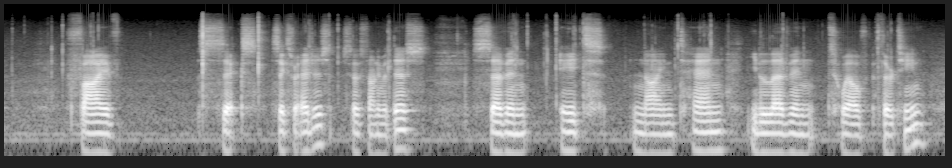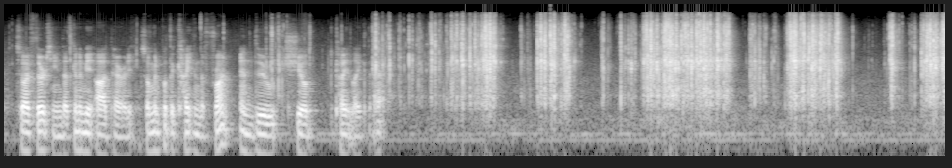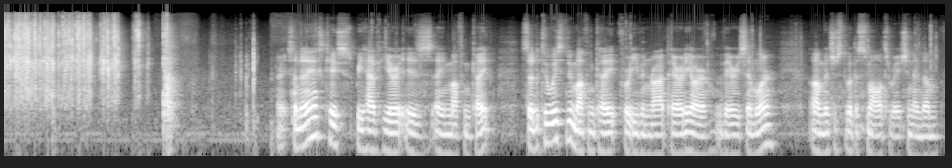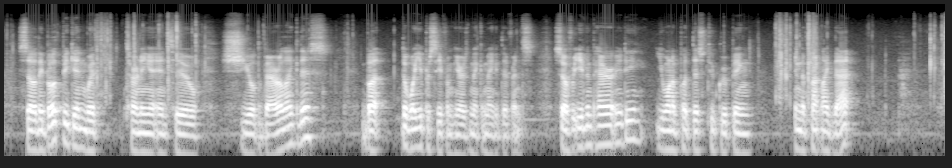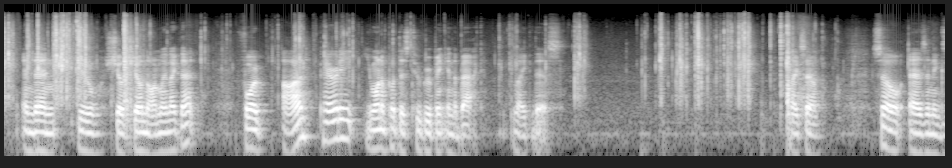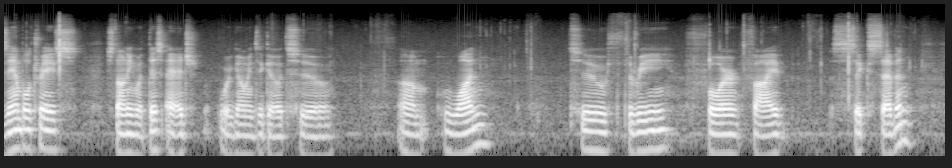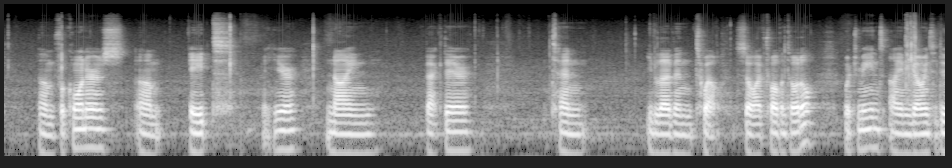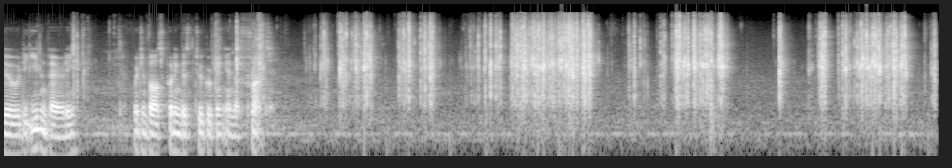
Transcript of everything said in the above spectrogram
five, six, six for edges. So starting with this, seven, eight, nine, ten, eleven, twelve, thirteen. So I have 13, that's going to be odd parity. So I'm going to put the kite in the front and do shield kite like that. So the next case we have here is a muffin kite. So the two ways to do muffin kite for even rod parity are very similar. Um, it's just with a small alteration in them. So they both begin with turning it into shield barrel like this, but the way you proceed from here is make, a make a difference. So for even parity, you want to put this two grouping in the front like that, and then do shield shield normally like that. For odd parity, you want to put this two grouping in the back, like this. Like so. So as an example trace, starting with this edge, we're going to go to um, one, two, three, four, five, six, seven. Um, for corners, um, eight right here, nine back there. 10 11 12 so I have 12 in total which means I am going to do the even parity which involves putting this two grouping in the front.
